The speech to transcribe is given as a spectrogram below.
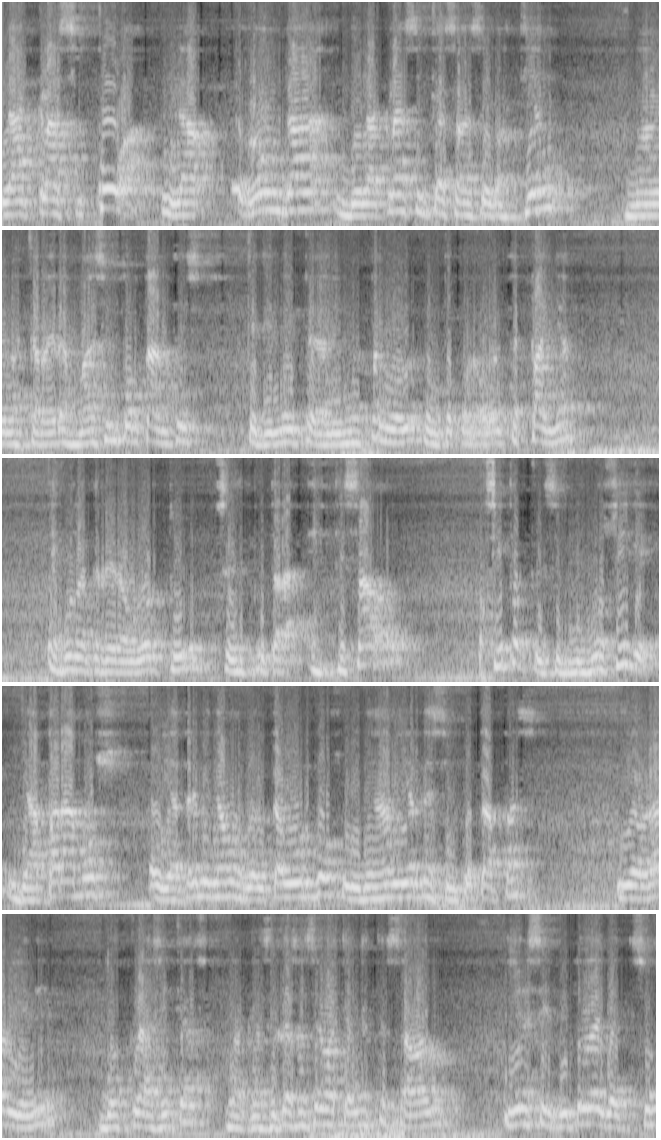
La Clasicoa, la ronda de la Clásica San Sebastián, una de las carreras más importantes que tiene el pedalismo español junto con la Vuelta a España. Es una carrera World Tour, se disputará este sábado. Sí, porque el ciclismo sigue. Ya paramos, o ya terminamos Vuelta a Burgos, lunes a viernes, cinco etapas, y ahora vienen dos clásicas, la clásica San Sebastián este sábado y el circuito de Jackson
